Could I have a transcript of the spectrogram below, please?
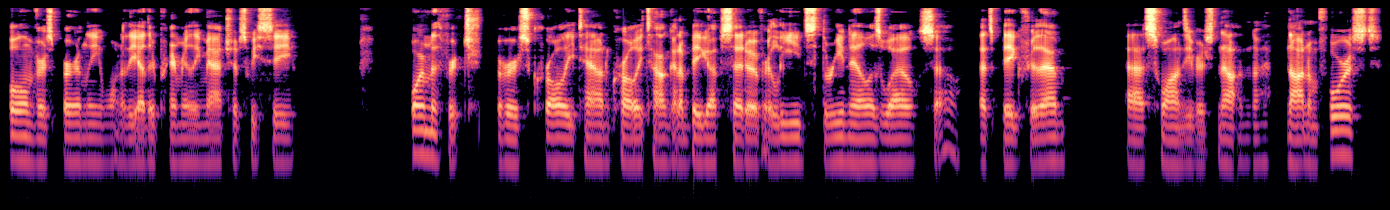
Fulham versus Burnley, one of the other Premier League matchups we see. Bournemouth versus Crawley Town. Crawley Town got a big upset over Leeds, 3 0 as well, so that's big for them. Uh, Swansea versus Nottingham, Forest,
